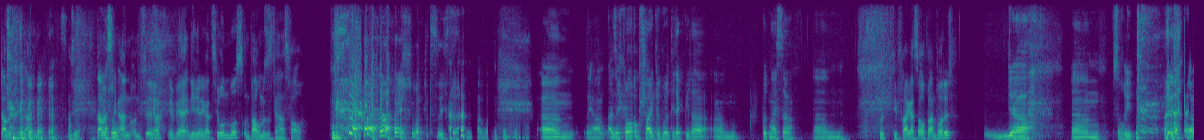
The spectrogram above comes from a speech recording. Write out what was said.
damit fängt an. Achso. Damit Achso. fängt an und äh, ja. sagt mir, wer in die Relegation muss und warum ist es der HSV? ich wollte es nicht sagen, aber. ähm, ja, also ich glaube, Schalke wird direkt wieder ähm, wird Meister. Ähm, Gut, die Frage hast du auch beantwortet. Ja, ähm, sorry.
